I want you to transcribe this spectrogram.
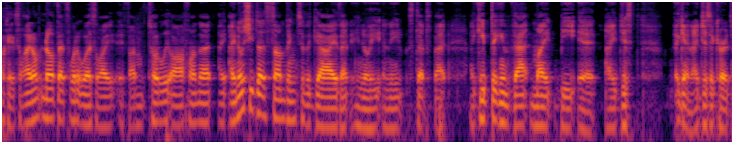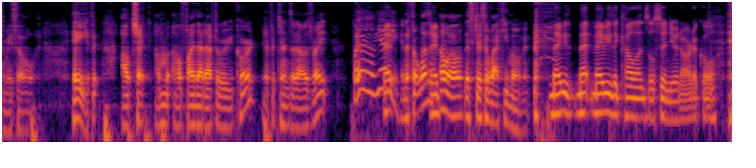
Okay, so I don't know if that's what it was. So I, if I'm totally off on that, I, I know she does something to the guy that you know, he, and he steps back. I keep thinking that might be it. I just, again, it just occurred to me. So, hey, if it, I'll check. i will find out after we record. If it turns out I was right, well, yay! And if it wasn't, maybe- oh well, it's just a wacky moment. Maybe maybe the Collins will send you an article.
